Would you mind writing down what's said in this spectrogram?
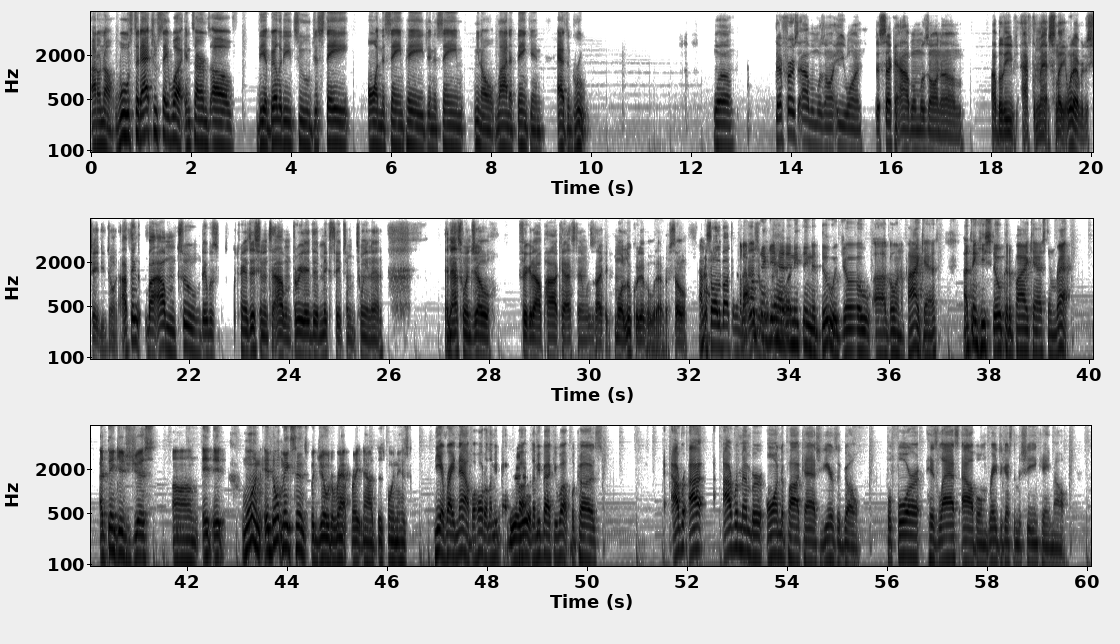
I don't know. Woos to that, you say what in terms of the ability to just stay on the same page and the same, you know, line of thinking as a group. Well, their first album was on E1. The second album was on, um, I believe, Aftermath Slate, whatever the shady joint. I think by album two, they was transitioning to album three. They did mixtapes in between then, and that's when Joe figured out podcasting was like more lucrative or whatever. So I don't, it's all about the but I don't think it had like- anything to do with Joe uh, going to podcast. I think he still could have podcast and rap. I think it's just um it it one it don't make sense for Joe to rap right now at this point in his Yeah, right now. But hold on, let me back you Yeah, up. yeah. Let me back you up because I re- I I remember on the podcast years ago, before his last album, Rage Against the Machine, came out.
